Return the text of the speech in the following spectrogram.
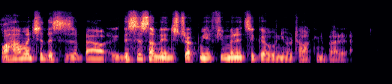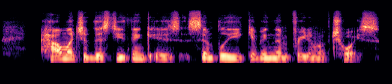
Well, how much of this is about? This is something that struck me a few minutes ago when you were talking about it. How much of this do you think is simply giving them freedom of choice?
